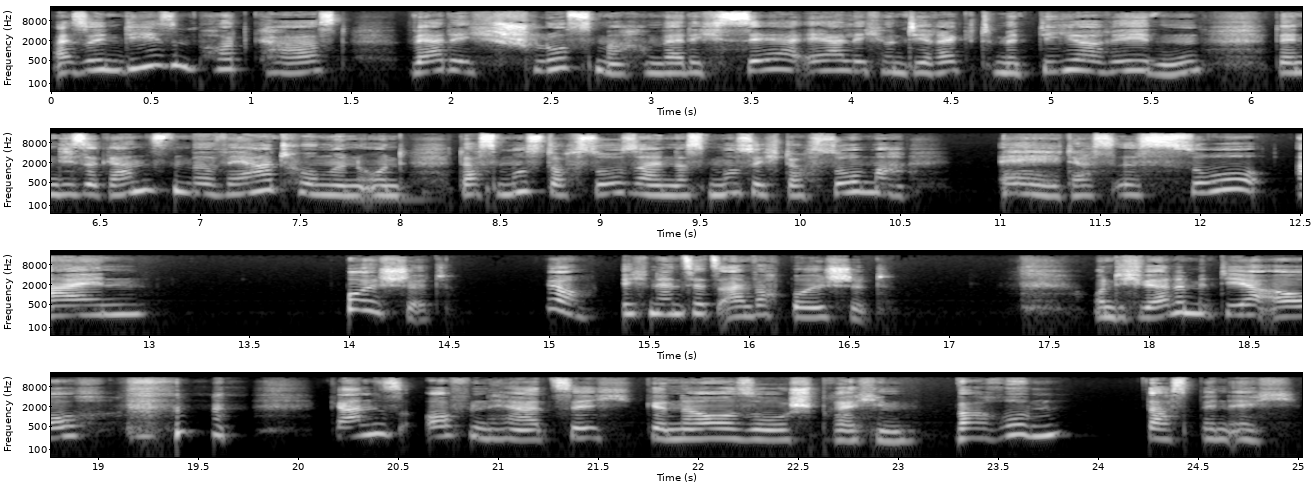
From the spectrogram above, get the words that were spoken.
Also in diesem Podcast werde ich Schluss machen, werde ich sehr ehrlich und direkt mit dir reden, denn diese ganzen Bewertungen und das muss doch so sein, das muss ich doch so machen. Ey, das ist so ein Bullshit. Ja, ich nenne es jetzt einfach Bullshit. Und ich werde mit dir auch ganz offenherzig genauso sprechen. Warum? Das bin ich.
